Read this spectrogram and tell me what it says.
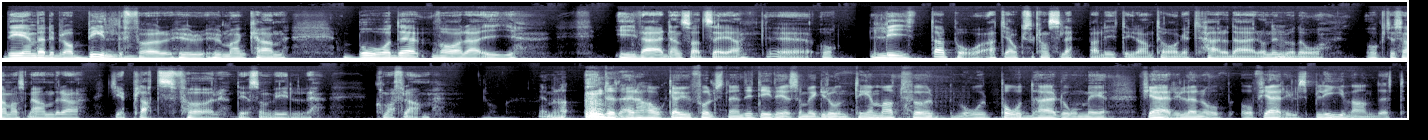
det är en väldigt bra bild mm. för hur, hur man kan både vara i, i världen så att säga eh, och lita på att jag också kan släppa lite grann taget här och där och nu mm. och då. Och tillsammans med andra ge plats för det som vill komma fram. Jag menar, det där hakar ju fullständigt i det som är grundtemat för vår podd här då med fjärilen och, och fjärilsblivandet.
